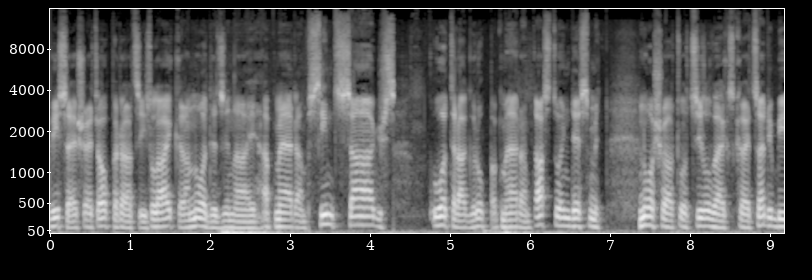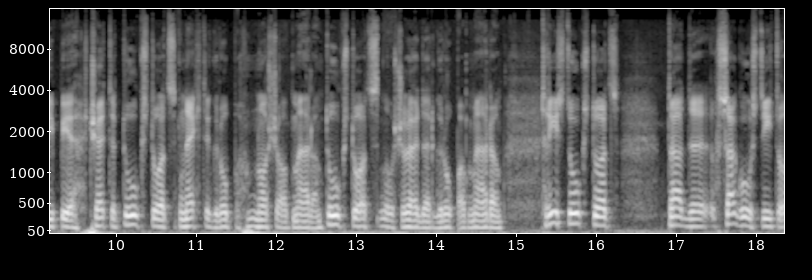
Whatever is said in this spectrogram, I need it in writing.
visai šai operācijas laikā nodedzināja apmēram 100 sāģus. Otrā grupa apmēram 80. Nošauto cilvēku skaits arī bija pie 4000. Nehta grupa nošauta apmēram 1000, no Šrēdera grupa apmēram 3000 tad sagūstīto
